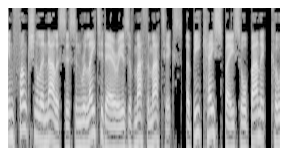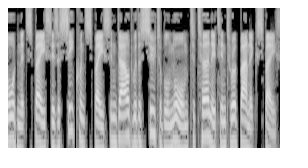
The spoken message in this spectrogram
In functional analysis and related areas of mathematics, a BK space or Banach coordinate space is a sequence space endowed with a suitable norm to turn it into a Banach space.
